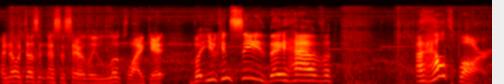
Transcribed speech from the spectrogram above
I know it doesn't necessarily look like it, but you can see they have a health bar.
